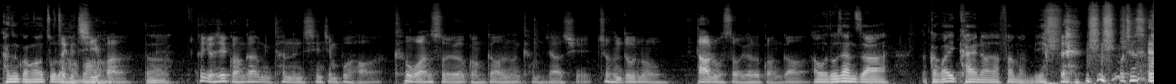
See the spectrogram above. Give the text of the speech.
看这广告做的好不好？这个计划，对啊。可有些广告你看的心情不好啊，看完所有的广告都看不下去，就很多那种。大陆手游的广告啊，我都这样子啊，广告一开呢，翻旁边。对，我就说，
